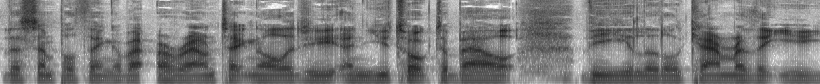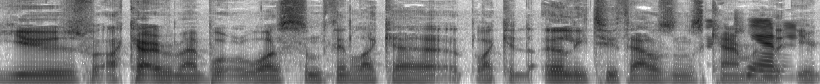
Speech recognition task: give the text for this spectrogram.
the simple thing about around technology, and you talked about the little camera that you use. I can't remember what it was. Something like a like an early 2000s camera Canon, that you.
